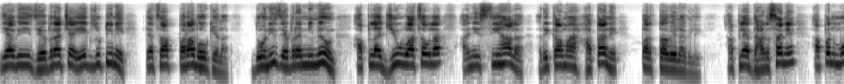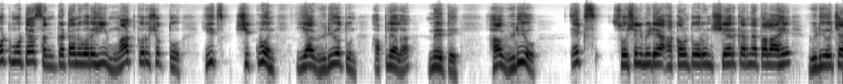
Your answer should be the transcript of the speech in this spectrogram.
यावेळी झेब्राच्या एकजुटीने त्याचा पराभव केला. दोन्ही झेब्रांनी मिळून आपला जीव वाचवला आणि सिंहाला रिकामा हाताने परतावे लागले. आपल्या धाडसाने आपण मोठमोठ्या संकटांवरही मात करू शकतो हीच शिकवण या व्हिडिओतून आपल्याला मिळते. हा व्हिडिओ एक्स सोशल मीडिया अकाउंटवरून शेअर करण्यात आला आहे. व्हिडिओच्या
